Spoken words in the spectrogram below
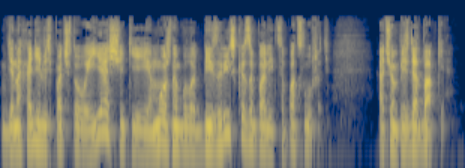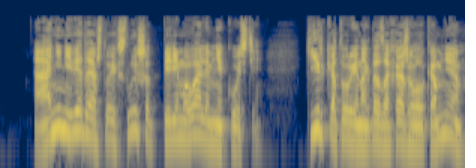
где находились почтовые ящики, и можно было без риска запалиться подслушать, о чем пиздят бабки. А они, не ведая, что их слышат, перемывали мне кости. Кир, который иногда захаживал ко мне,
